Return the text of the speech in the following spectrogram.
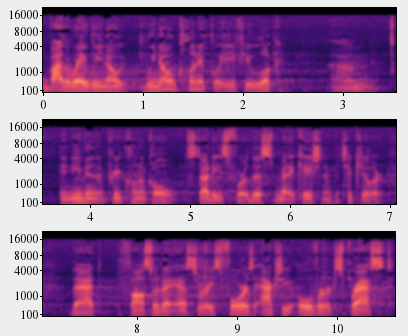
by the way, we know we know clinically if you look, um, and even the preclinical studies for this medication in particular, that phosphodiesterase 4 is actually overexpressed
